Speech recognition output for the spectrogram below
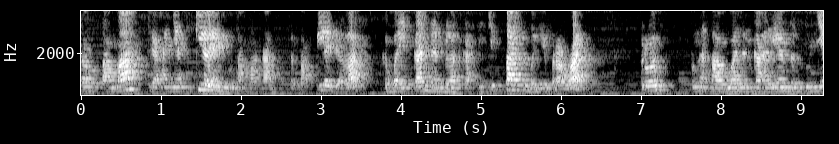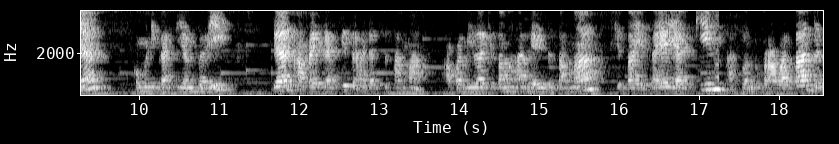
terutama gak hanya skill yang diutamakan, tetapi adalah kebaikan dan belas kasih kita sebagai perawat, terus pengetahuan dan keahlian tentunya, komunikasi yang baik, dan apresiasi terhadap sesama apabila kita menghargai sesama, kita saya yakin asuhan keperawatan dan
